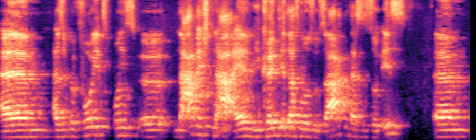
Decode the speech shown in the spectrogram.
Ähm, also bevor jetzt uns äh, Nachrichten ereilen, wie könnt ihr das nur so sagen, dass es so ist? Ähm,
